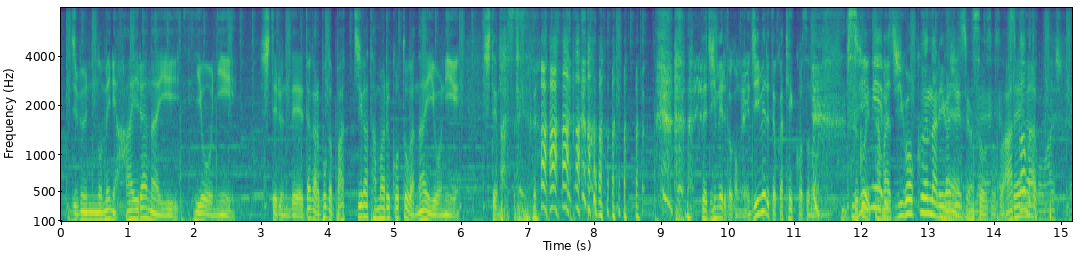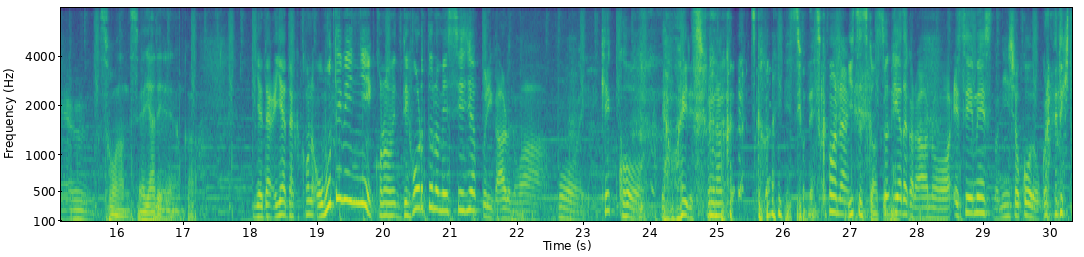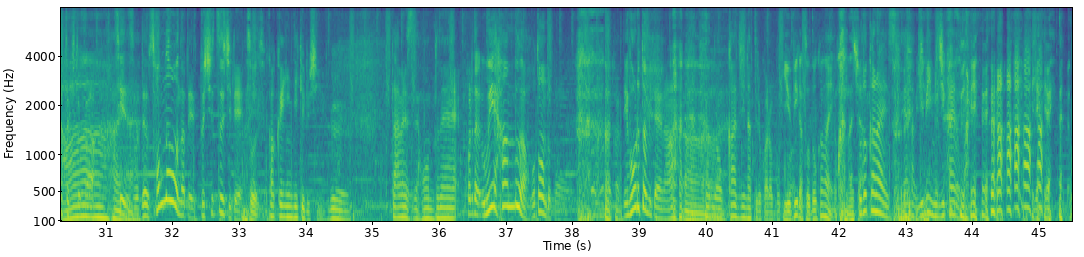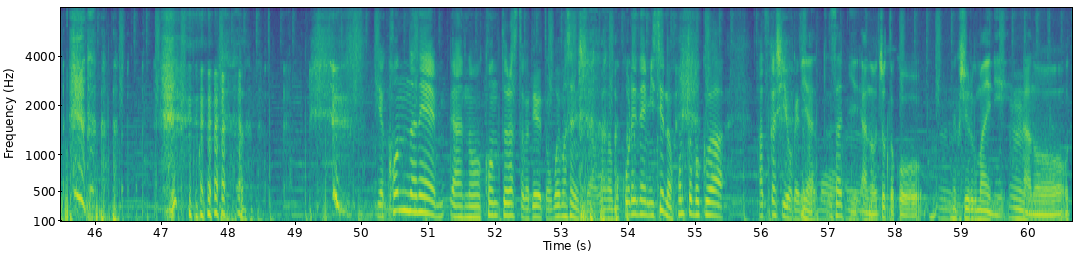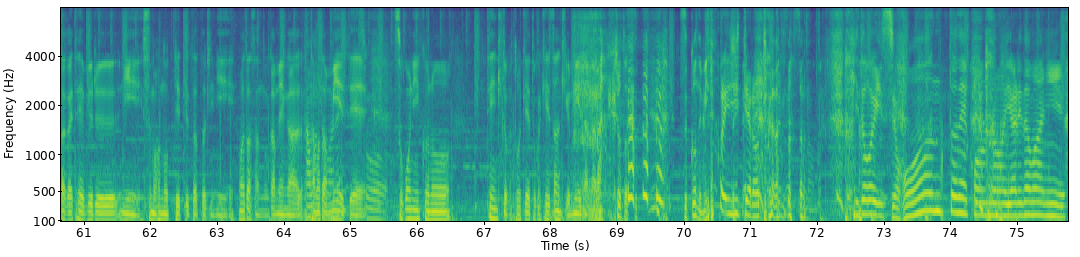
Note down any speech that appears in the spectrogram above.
自分の目に入らないようにしてるんでだから僕はバッジがたまることがないようにしてます。ね で G メールとかもね G メールとか結構そのすごいたま地獄になりがちですよね。ねそうそうそう。あスれがね、うん。そうなんですよ嫌でなんかいやだいやだからこの表面にこのデフォルトのメッセージアプリがあるのはもう結構 やばいですよなんか使わないですよね。使わない。いつ使うんですかいやだからあの SMS の認証コード送られてきた時とかせいですよ。でもそんなもんだってプッシュ通知で確認できるし、うん、ダメですね本当ね。これだ上半分はほとんどもうデフォルトみたいな あー。の感じになってるから僕は。指が届かないのかなじゃあ。届かないですね。指短いのか いやいやいやいやこんなねあのコントラストが出ると思いませんでした。だからもうこれね見せるの本当僕は恥ずかしいわけです。いやさっき、うん。あのちょっとこう、うん。収録前に、うん。あのお互いテーブルにスマホ乗っけてた時に綿さんの画面がたまたま見えてね。そこにこの天気とか時計とか計算機が見えたから ちょっとつ 突っ込んでみた。これいじってやろうって ひどいですよ本当ねこのやり玉に。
